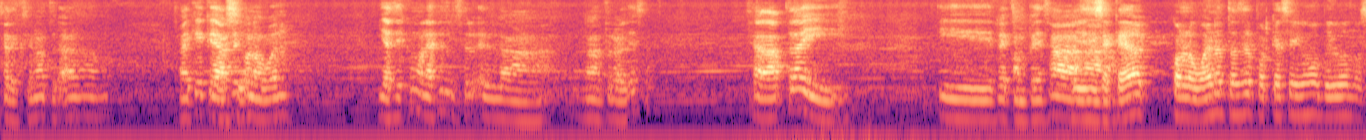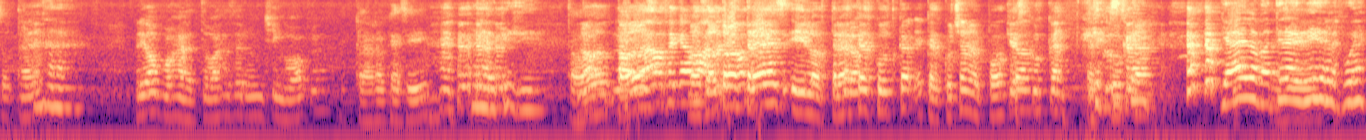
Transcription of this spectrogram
Selección natural, nada más. Hay que quedarse con lo bueno. Y así es como le hace el ser- el- la, la naturaleza. Se adapta y, y recompensa. Y si a- se queda con lo bueno, entonces ¿por qué seguimos vivos nosotros? ¿Eh? Primo, pues a- tú vas a ser un chingón, primo. Claro que sí. Claro que sí. Todos, No, todos no sé nosotros tres y los tres Pero- que, escuchan, que escuchan el Que podcast. escuzcan. que Que escuzcan. escuchan, Ya la partida de gris se le fue.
